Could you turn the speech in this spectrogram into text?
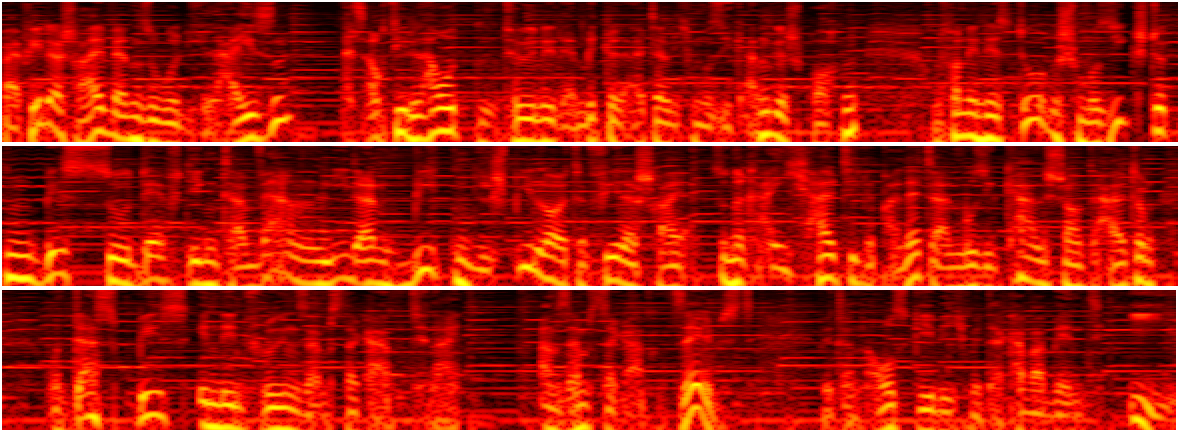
Bei Federschrei werden sowohl die leisen als auch die lauten Töne der mittelalterlichen Musik angesprochen und von den historischen Musikstücken bis zu deftigen Tavernenliedern bieten die Spielleute Federschrei so eine reichhaltige Palette an musikalischer Unterhaltung und das bis in den frühen Samstagabend hinein. Am Samstagabend selbst wird dann ausgiebig mit der Coverband Eve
